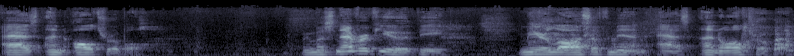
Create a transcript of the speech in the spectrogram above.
as unalterable. We must never view the mere laws of men as unalterable.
